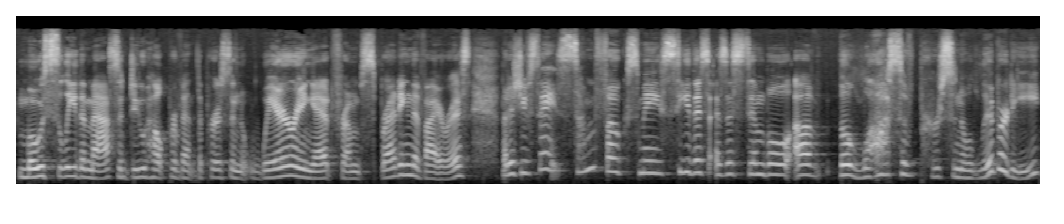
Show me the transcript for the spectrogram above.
Mostly the masks do help prevent the person wearing it from spreading the virus. But as you say, some folks may see this as a symbol of the loss of personal liberty.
